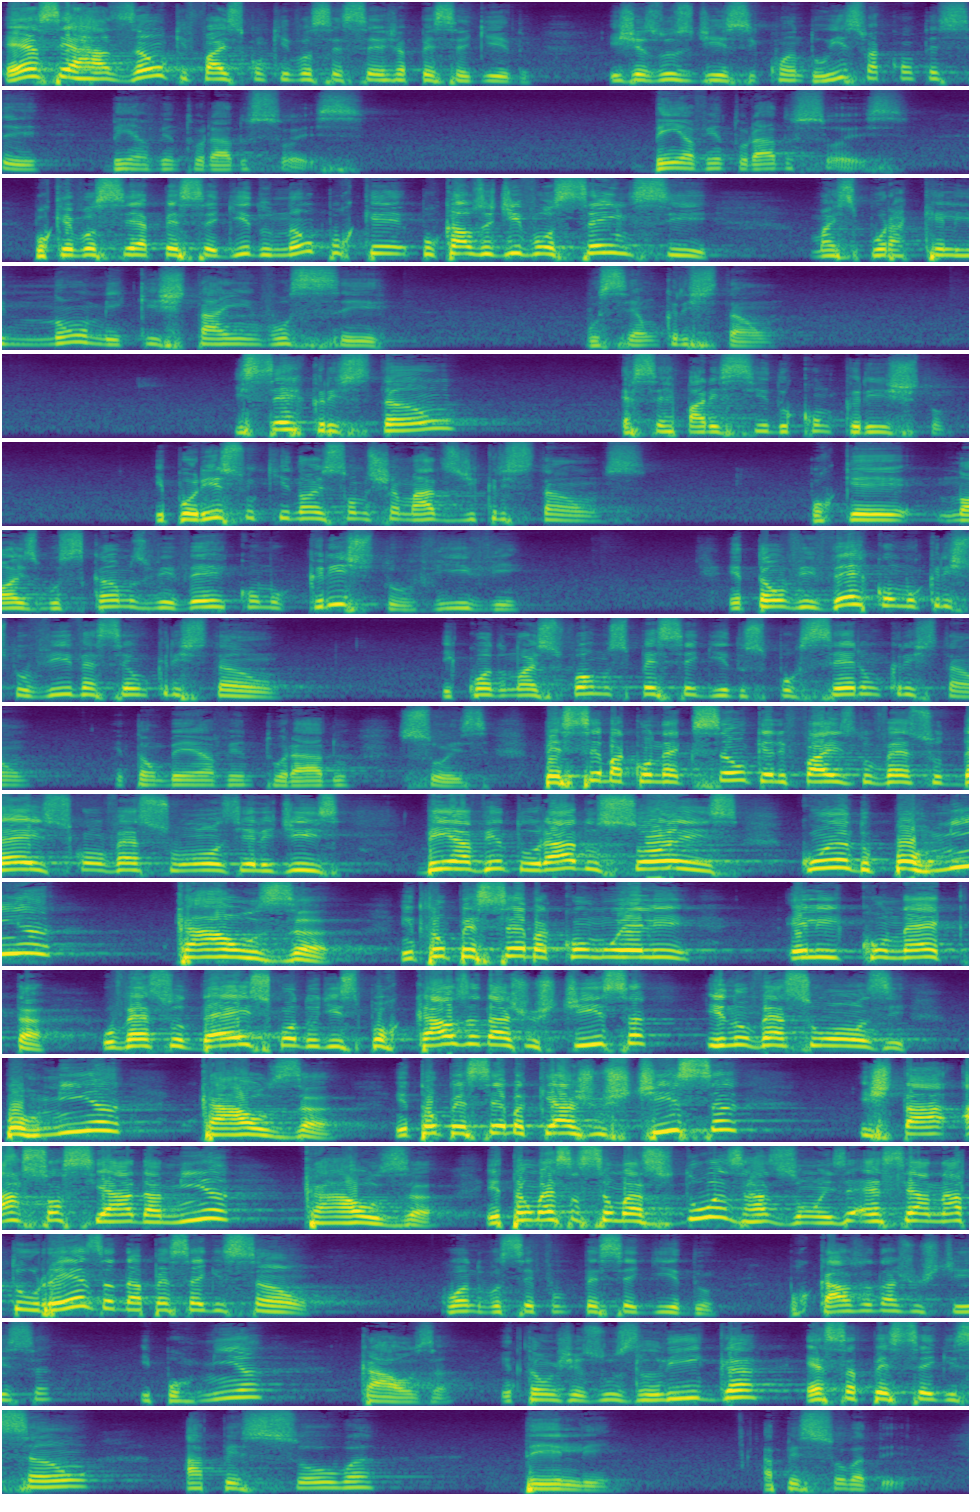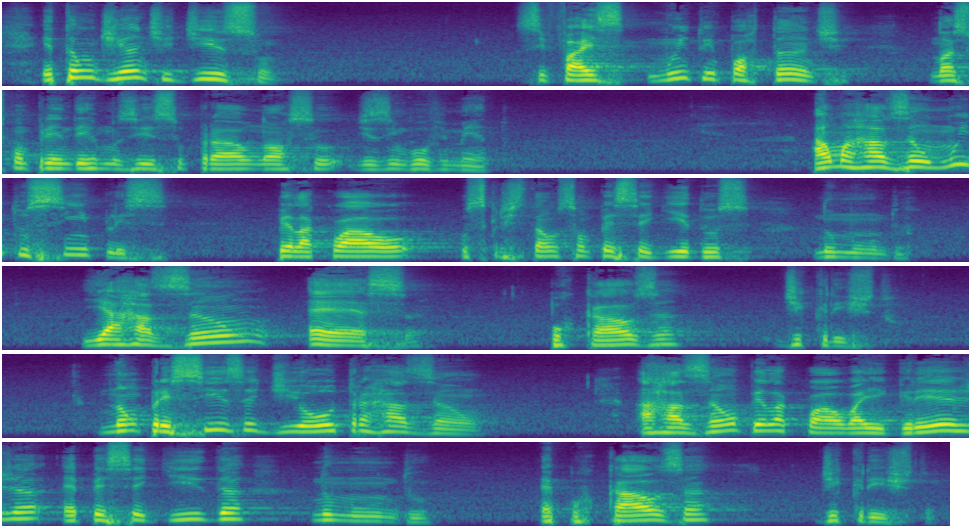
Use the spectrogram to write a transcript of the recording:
Essa é a razão que faz com que você seja perseguido. E Jesus disse: quando isso acontecer, bem-aventurados sois. Bem-aventurados sois. Porque você é perseguido não porque por causa de você em si, mas por aquele nome que está em você. Você é um cristão. E ser cristão é ser parecido com Cristo. E por isso que nós somos chamados de cristãos. Porque nós buscamos viver como Cristo vive. Então, viver como Cristo vive é ser um cristão. E quando nós formos perseguidos por ser um cristão, então bem-aventurado sois. Perceba a conexão que ele faz do verso 10 com o verso 11. Ele diz: Bem-aventurados sois quando por minha causa. Então perceba como ele ele conecta o verso 10 quando diz por causa da justiça e no verso 11 por minha causa. Então perceba que a justiça está associada à minha causa. Então essas são as duas razões, essa é a natureza da perseguição. Quando você for perseguido por causa da justiça e por minha causa. Então Jesus liga essa perseguição à pessoa dele. A pessoa dele. Então, diante disso, se faz muito importante nós compreendermos isso para o nosso desenvolvimento. Há uma razão muito simples pela qual os cristãos são perseguidos no mundo. E a razão é essa: por causa de Cristo. Não precisa de outra razão. A razão pela qual a igreja é perseguida no mundo é por causa de Cristo.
